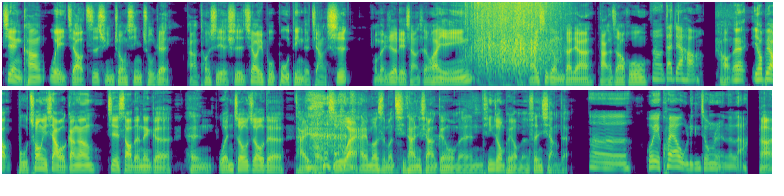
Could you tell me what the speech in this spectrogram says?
健康卫教咨询中心主任啊，同时也是教育部部定的讲师，我们热烈掌声欢迎马医师跟我们大家打个招呼。嗯，大家好。好，那要不要补充一下我刚刚介绍的那个很文绉绉的抬头之外，还有没有什么其他你想要跟我们听众朋友们分享的？呃。我也快要武林中人了啦！啊，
